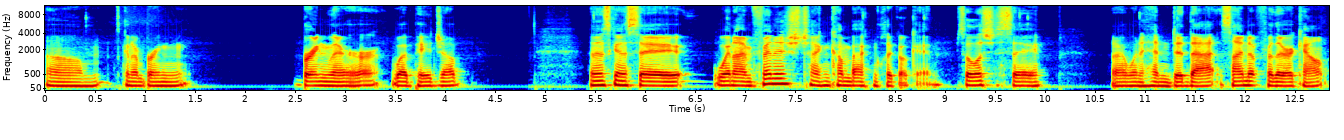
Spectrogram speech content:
Um, it's going to bring bring their web page up. And it's going to say when I'm finished, I can come back and click OK. So let's just say that I went ahead and did that, signed up for their account.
